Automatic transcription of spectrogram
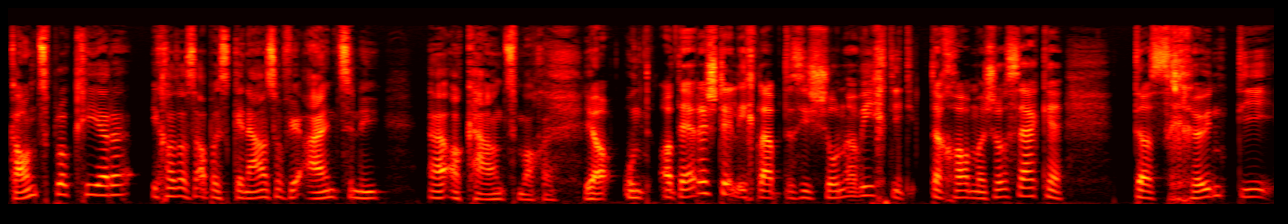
ganz blockieren. Ich kann das aber genauso für einzelne äh, Accounts machen. Ja, und an dieser Stelle, ich glaube, das ist schon noch wichtig, da kann man schon sagen, das könnte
